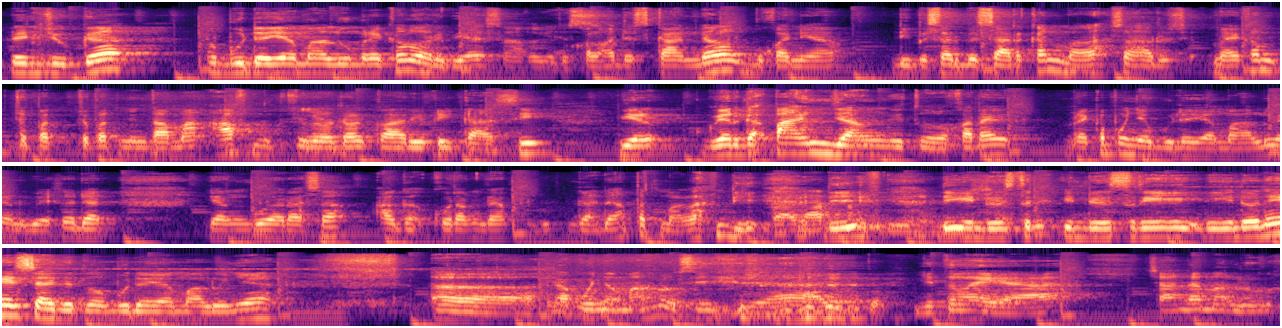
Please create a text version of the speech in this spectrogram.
dan juga budaya malu mereka luar biasa. Gitu kalau ada skandal bukannya dibesar-besarkan malah seharus mereka cepat-cepat minta maaf cepat klarifikasi biar biar gak panjang gitu loh. Karena mereka punya budaya malu yang biasa dan yang gua rasa agak kurang dap nggak dapat malah di dapet di, di di industri industri di Indonesia gitu loh budaya malunya. Eh nggak punya malu sih. Ya, gitu. gitulah ya. Canda malu.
